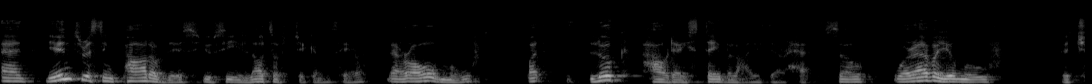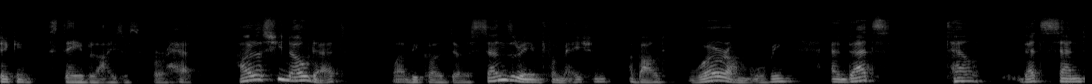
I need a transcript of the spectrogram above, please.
And the interesting part of this, you see lots of chickens here, they're all moved, but look how they stabilize their head. So wherever you move, the chicken stabilizes her head. How does she know that? Well, because there is sensory information about where I'm moving, and that's tell that's sent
